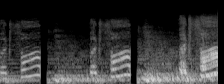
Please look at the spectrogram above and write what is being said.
But fa, but fa, but fa.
